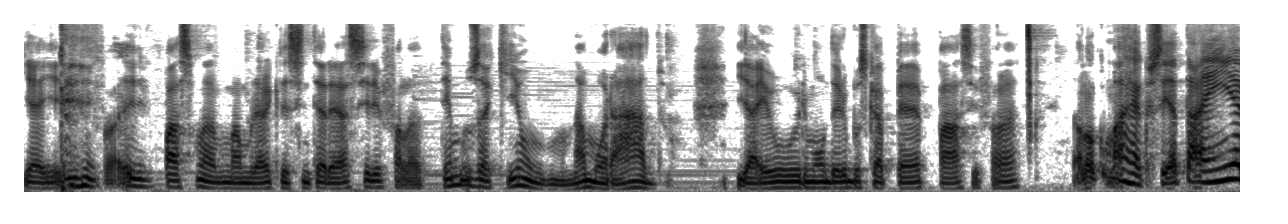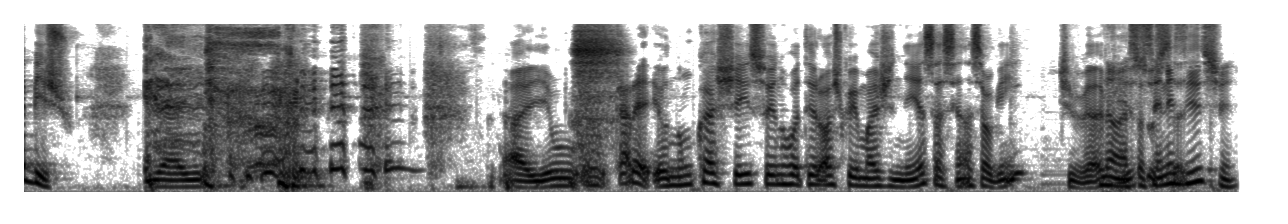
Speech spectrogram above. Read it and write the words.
e aí ele, ele passa uma, uma mulher que ele se interessa e ele fala, temos aqui um namorado, e aí o irmão dele busca pé, passa e fala, tá louco Marreco, você é tainha, bicho. E aí... Aí eu, eu- cara, eu nunca achei isso aí no roteiro. Eu acho que eu imaginei essa cena. Se alguém tiver Não, visto, essa cena existe.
